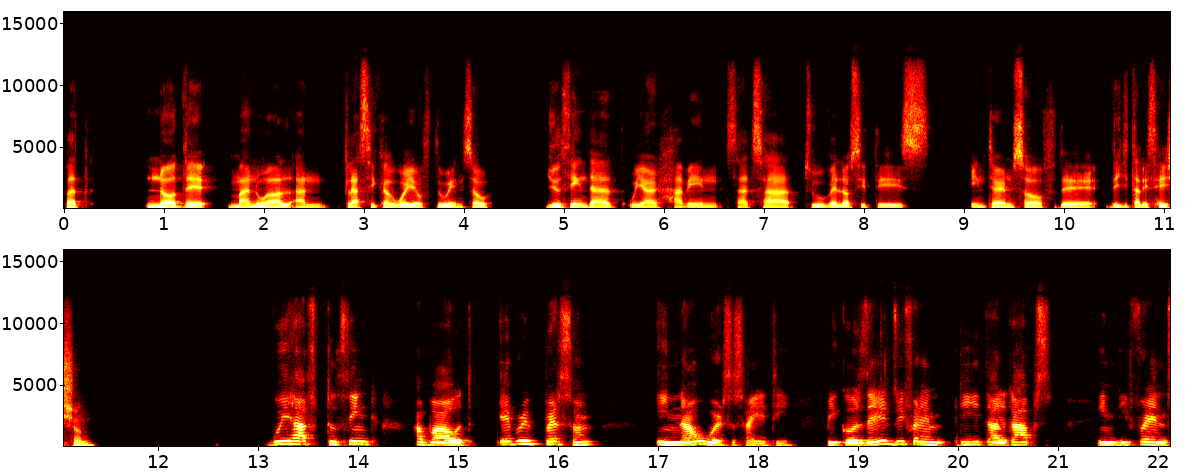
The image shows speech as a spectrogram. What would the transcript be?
but not the manual and classical way of doing. So do you think that we are having such a two velocities in terms of the digitalization? We have to think about every person in our society because there is different digital gaps in different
